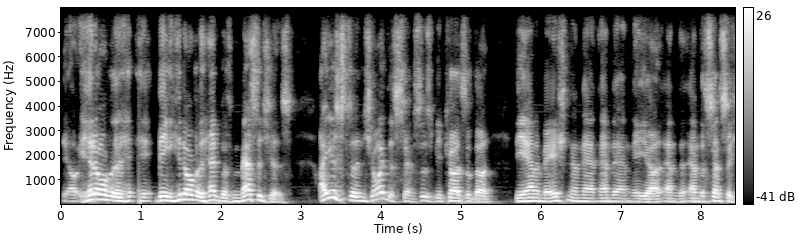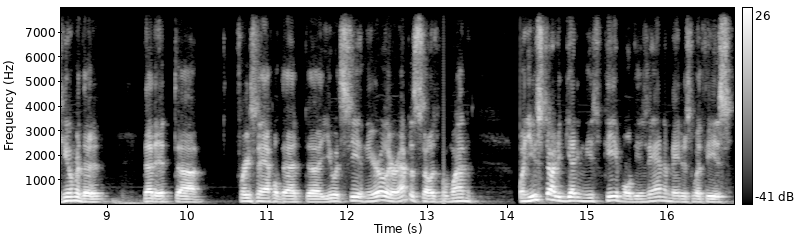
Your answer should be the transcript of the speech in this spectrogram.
you know, hit over the being hit over the head with messages. I used to enjoy The Simpsons because of the the animation and then and then the uh, and the and the sense of humor that it, that it uh, for example that uh, you would see in the earlier episodes. But when when you started getting these people, these animators with these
